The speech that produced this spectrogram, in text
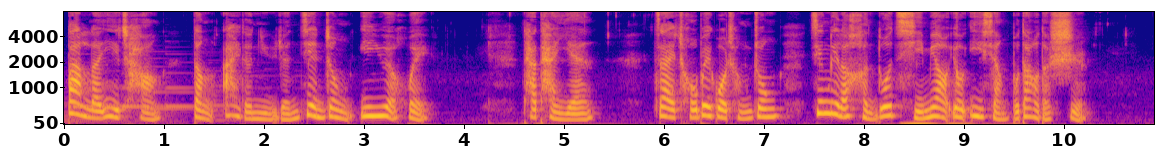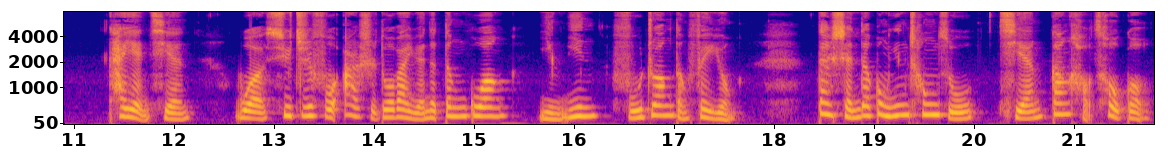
办了一场。等爱的女人见证音乐会，他坦言，在筹备过程中经历了很多奇妙又意想不到的事。开演前，我需支付二十多万元的灯光、影音、服装等费用，但神的供应充足，钱刚好凑够。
